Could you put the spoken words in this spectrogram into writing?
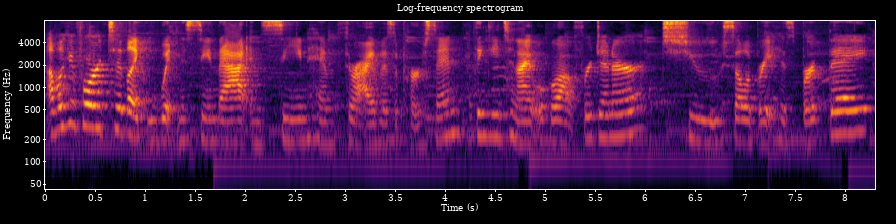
I'm looking forward to like witnessing that and seeing him thrive as a person. I'm Thinking tonight we'll go out for dinner to celebrate his birthday.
